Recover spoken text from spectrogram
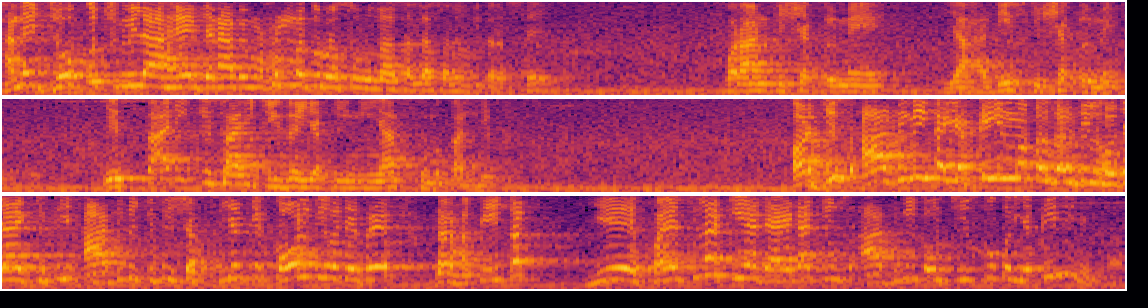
हमें जो कुछ मिला है जनाब मोहम्मद रसूलुल्लाह सल्लल्लाहु अलैहि वसल्लम की तरफ़ से, कुरान की शक्ल में या हदीस की शक्ल में, ये सारी की सारी चीज़ें यकीनियात से मुतल और जिस आदमी का यकीन मुतजिल हो जाए, किसी आदमी, किसी शख्सियत के कौल की वजह से, दर हकीकत ये फैसला किया जाएगा कि उस आदमी को उस चीज़ के ऊपर यकीन ही नहीं था।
